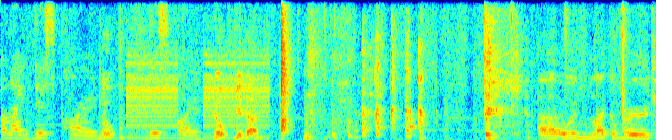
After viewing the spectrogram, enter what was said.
Like this part. Nope. This part. Nope, you're done. I went like a bird.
